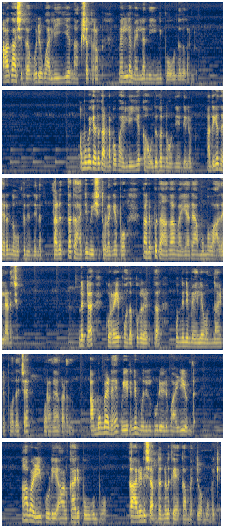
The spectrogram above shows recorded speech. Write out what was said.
ആകാശത്ത് ഒരു വലിയ നക്ഷത്രം മെല്ലെ മെല്ലെ നീങ്ങിപ്പോകുന്നത് കണ്ടു. അമ്മൂമ്മയ്ക്ക് അത് കണ്ടപ്പോൾ വലിയ കൗതുകം തോന്നിയെങ്കിലും അധിക നേരം നോക്കി നിന്നില്ല. തണുത്ത കാറ്റ് വീശി തുടങ്ങിയപ്പോൾ തണുപ്പ് താങ്ങാൻ വയ്യാതെ അമ്മൂമ്മ വാതിലടച്ചു. എന്നിട്ട് കുറേ പുതപ്പുകളെടുത്ത് ഒന്നിന് മേലെ ഒന്നായിട്ട് പുതച്ച് ഉറങ്ങാൻ കടന്നു. അമ്മൂമ്മയുടെ വീടിന് മുന്നിൽ കൂടി ഒരു വഴിയുണ്ട്. ആ വഴി കൂടി ആൾക്കാർ പോകുമ്പോൾ കാലടി ശബ്ദങ്ങൾ കേൾക്കാൻ പറ്റും അമ്മൂമ്മയ്ക്ക്.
